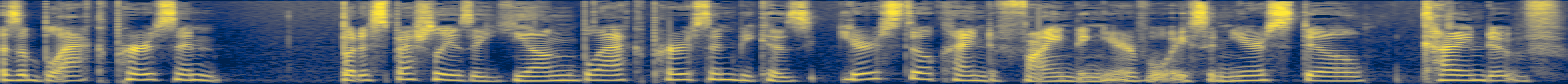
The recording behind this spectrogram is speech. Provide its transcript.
as a black person, but especially as a young black person because you're still kind of finding your voice and you're still kind of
